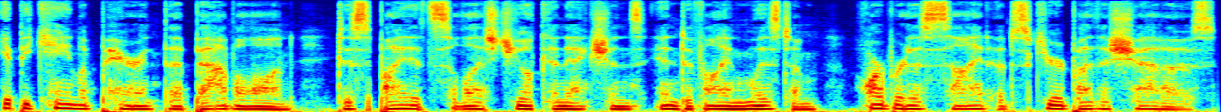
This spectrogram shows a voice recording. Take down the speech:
It became apparent that Babylon, despite its celestial connections and divine wisdom, harbored a side obscured by the shadows,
